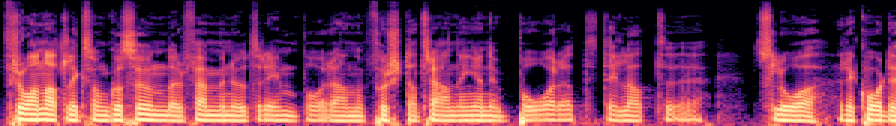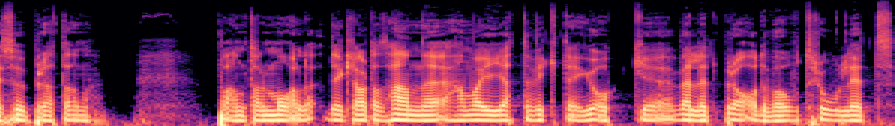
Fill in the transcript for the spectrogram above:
Från att liksom gå sönder fem minuter in på den första träningen på året till att eh, slå rekord i Superettan på antal mål. Det är klart att han, eh, han var ju jätteviktig och eh, väldigt bra. Det var otroligt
